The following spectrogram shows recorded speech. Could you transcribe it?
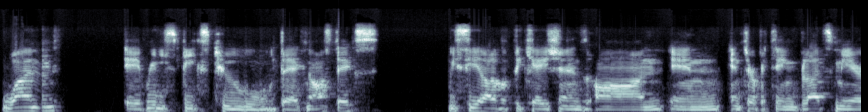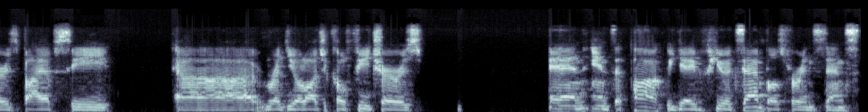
One, it really speaks to diagnostics. We see a lot of applications on in interpreting blood smears, biopsy, uh, radiological features. And in the talk, we gave a few examples. For instance,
